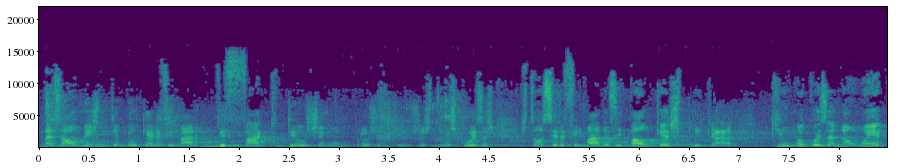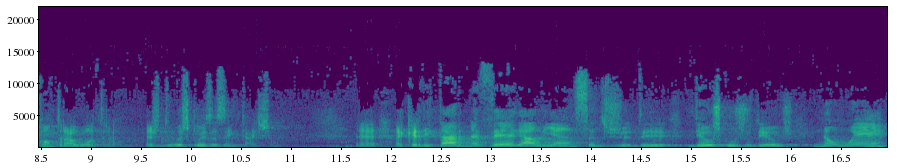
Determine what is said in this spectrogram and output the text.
Mas, ao mesmo tempo, ele quer afirmar: de facto, Deus chamou-me para os gentios. As duas coisas estão a ser afirmadas. E Paulo quer explicar que uma coisa não é contra a outra. As duas coisas encaixam. Uh, acreditar na velha aliança de, de Deus com os judeus não é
